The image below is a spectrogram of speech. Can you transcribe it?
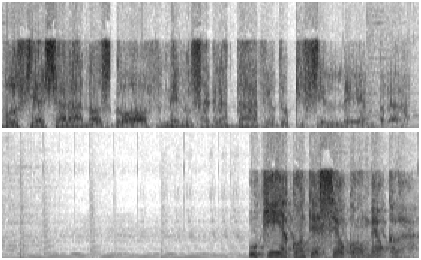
Você achará Nosgoth menos agradável do que se lembra. O que aconteceu com o meu clã?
